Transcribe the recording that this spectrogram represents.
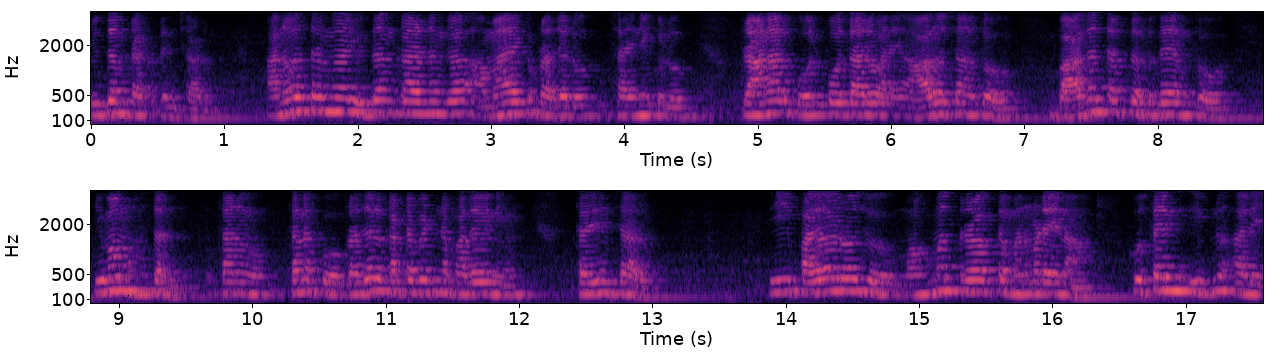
యుద్ధం ప్రకటించాడు. అనవసరంగా యుద్ధం కారణంగా అమాయక ప్రజలు సైనికులు ప్రాణాలు కోల్పోతారు అనే ఆలోచనతో బాధతప్త హృదయంతో ఇమాం హసన్ తను తనకు ప్రజలు కట్టబెట్టిన పదవిని త్యజించారు ఈ పదవ రోజు మహమ్మద్ ప్రవక్త మనుమడైన హుసైన్ ఇబ్ను అలీ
